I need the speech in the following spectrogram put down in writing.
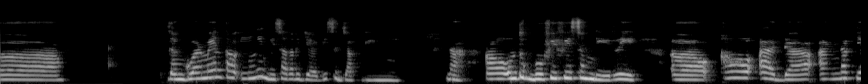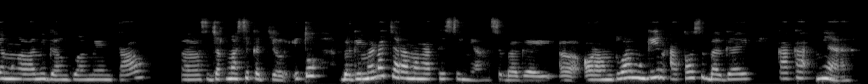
uh, gangguan mental ini bisa terjadi sejak dini. Nah, kalau untuk Bu Vivi sendiri, uh, kalau ada anak yang mengalami gangguan mental, uh, sejak masih kecil itu bagaimana cara mengatasinya sebagai uh, orang tua mungkin atau sebagai kakaknya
